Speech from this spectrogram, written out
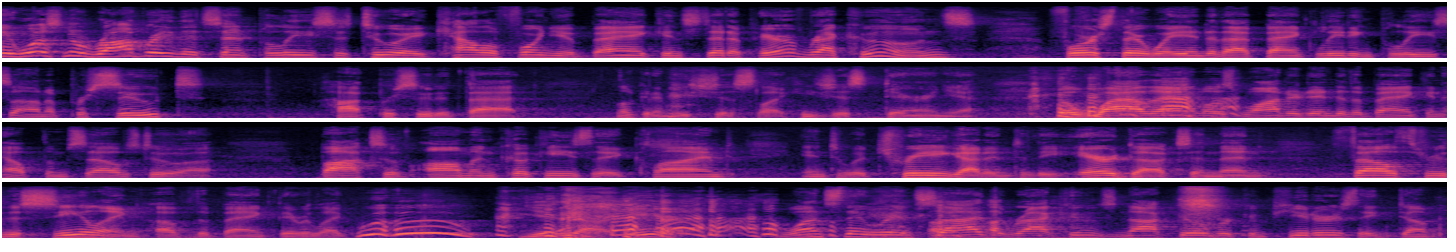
it wasn't a robbery that sent police to a California bank. Instead, a pair of raccoons forced their way into that bank, leading police on a pursuit. Hot pursuit at that. Look at him, he's just like, he's just daring you. The wild animals wandered into the bank and helped themselves to a box of almond cookies. They climbed into a tree, got into the air ducts, and then fell through the ceiling of the bank. They were like, woohoo! Yeah. We are here. Once they were inside, the raccoons knocked over computers. They dumped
